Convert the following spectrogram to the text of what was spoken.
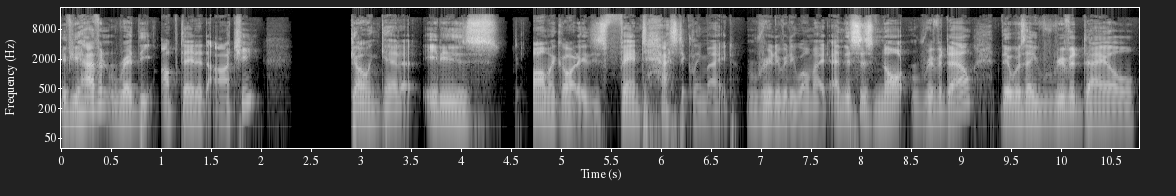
if you haven't read the updated Archie, go and get it. It is. Oh my god, it is fantastically made, really, really well made. And this is not Riverdale. There was a Riverdale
